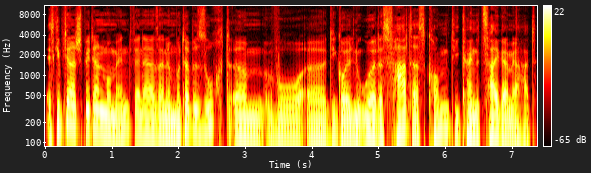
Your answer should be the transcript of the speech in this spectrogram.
Es gibt ja später einen Moment, wenn er seine Mutter besucht, ähm, wo äh, die goldene Uhr des Vaters kommt, die keine Zeiger mehr hat.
